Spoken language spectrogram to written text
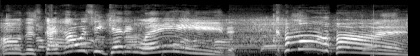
Oh, this guy, how is he getting laid? Come on!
